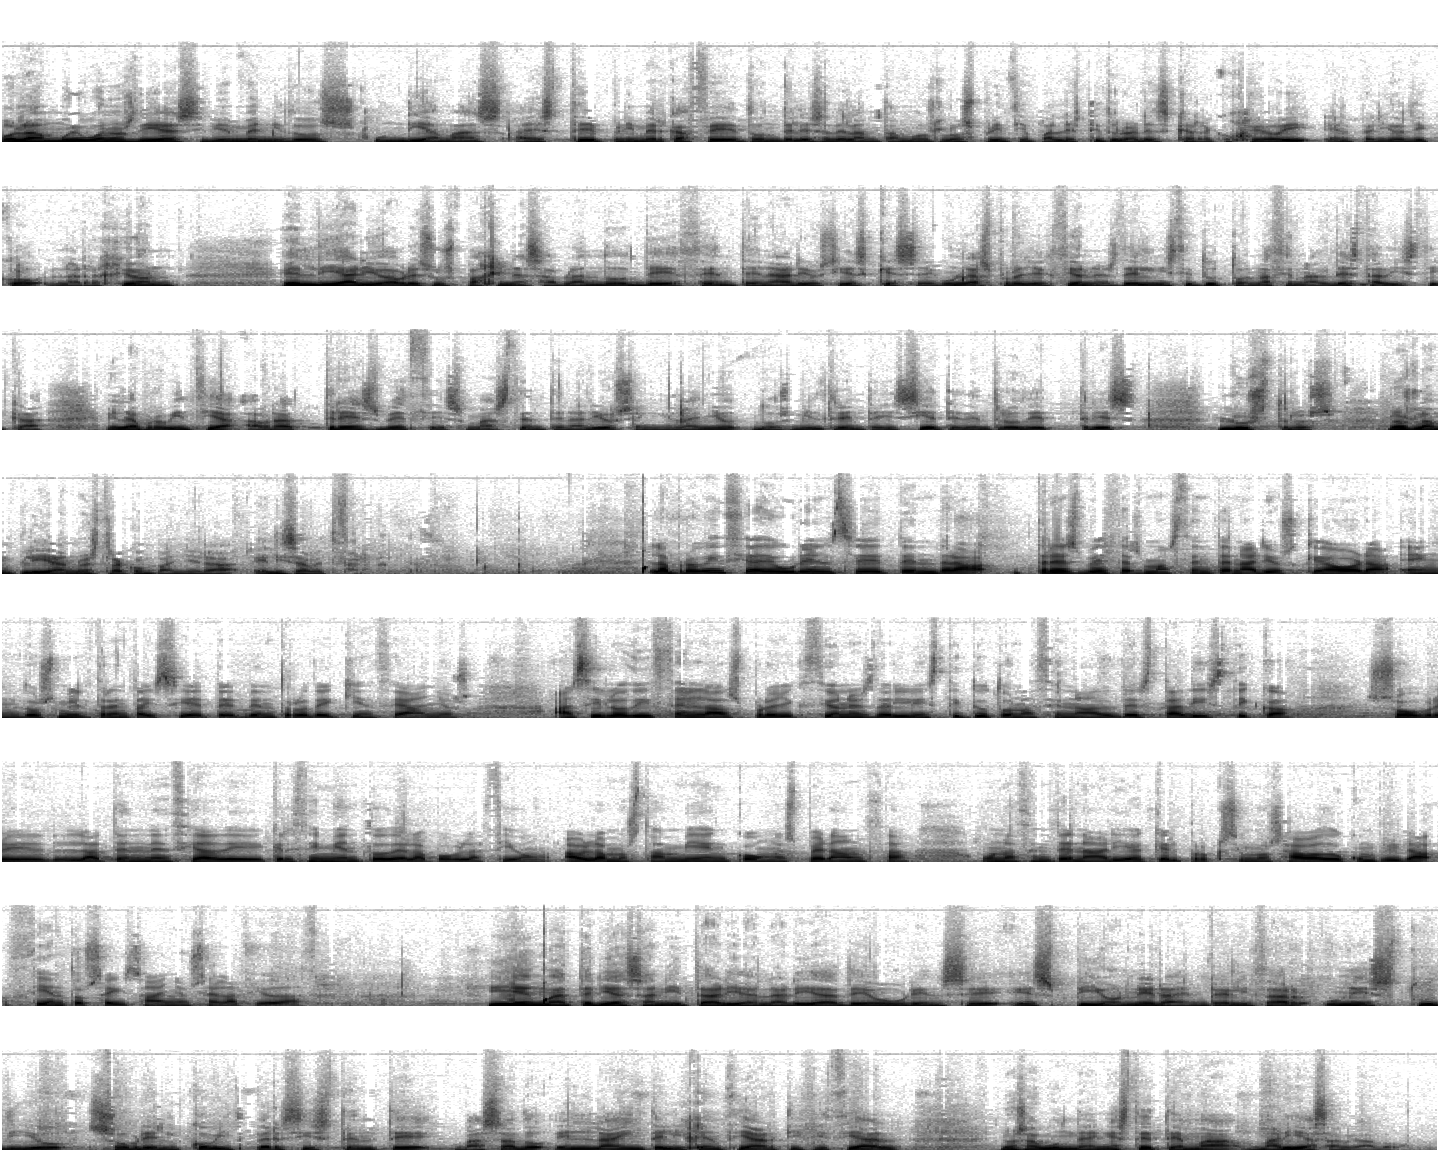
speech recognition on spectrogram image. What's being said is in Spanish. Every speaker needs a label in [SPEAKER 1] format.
[SPEAKER 1] Hola, muy buenos días y bienvenidos un día más a este primer café donde les adelantamos los principales titulares que recoge hoy el periódico La Región. El diario abre sus páginas hablando de centenarios y es que según las proyecciones del Instituto Nacional de Estadística, en la provincia habrá tres veces más centenarios en el año 2037, dentro de tres lustros. Nos lo amplía nuestra compañera Elizabeth Fernández.
[SPEAKER 2] La provincia de Ourense tendrá tres veces más centenarios que ahora en 2037, dentro de 15 años. Así lo dicen las proyecciones del Instituto Nacional de Estadística sobre la tendencia de crecimiento de la población. Hablamos también con Esperanza, una centenaria que el próximo sábado cumplirá 106 años en la ciudad.
[SPEAKER 1] Y en materia sanitaria, el área de Ourense es pionera en realizar un estudio sobre el COVID persistente basado en la inteligencia artificial. Nos abunda en este tema María Salgado.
